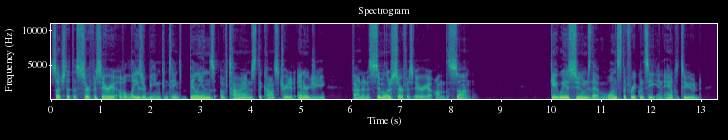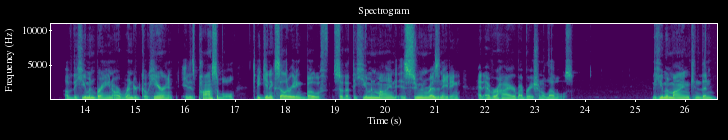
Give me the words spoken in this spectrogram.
such that the surface area of a laser beam contains billions of times the concentrated energy found in a similar surface area on the sun. Gateway assumes that once the frequency and amplitude of the human brain are rendered coherent, it is possible to begin accelerating both so that the human mind is soon resonating at ever higher vibrational levels. The human mind can then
